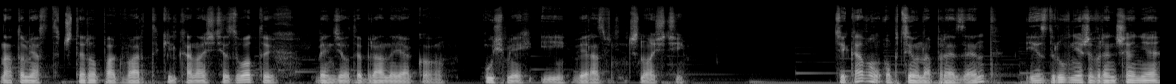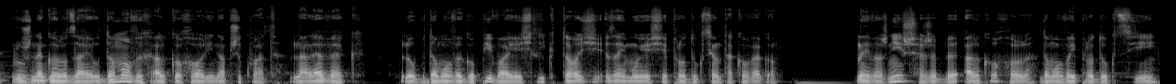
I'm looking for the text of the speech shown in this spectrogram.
Natomiast czteropak wart kilkanaście złotych będzie odebrany jako uśmiech i wyraz wdzięczności. Ciekawą opcją na prezent jest również wręczenie różnego rodzaju domowych alkoholi, np. nalewek lub domowego piwa, jeśli ktoś zajmuje się produkcją takowego. Najważniejsze, żeby alkohol domowej produkcji,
